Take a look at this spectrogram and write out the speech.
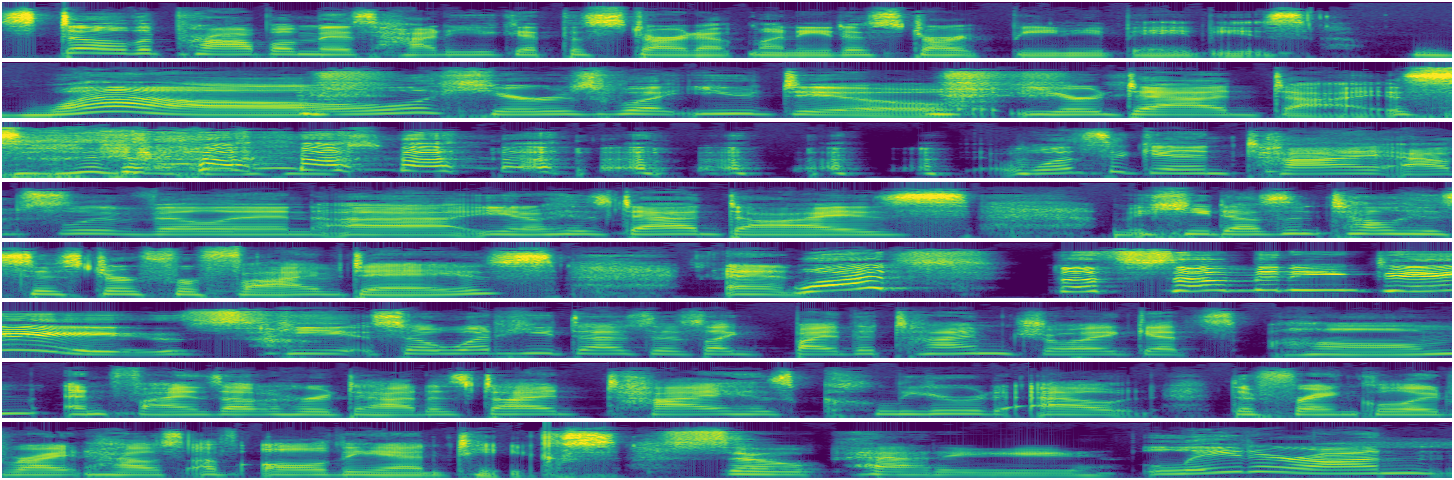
Still, the problem is how do you get the startup money to start Beanie Babies? Well, here's what you do your dad dies. Once again, Ty, absolute villain. Uh, you know, his dad dies. He doesn't tell his sister for five days. And What? That's so many days. he so what he does is like by the time Joy gets home and finds out her dad has died, Ty has cleared out the Frank Lloyd Wright house of all the antiques. So petty. Later on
